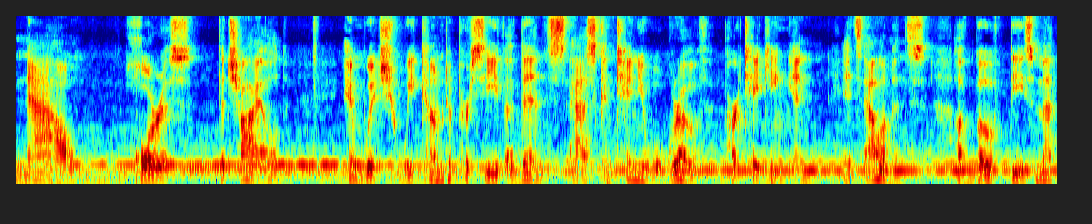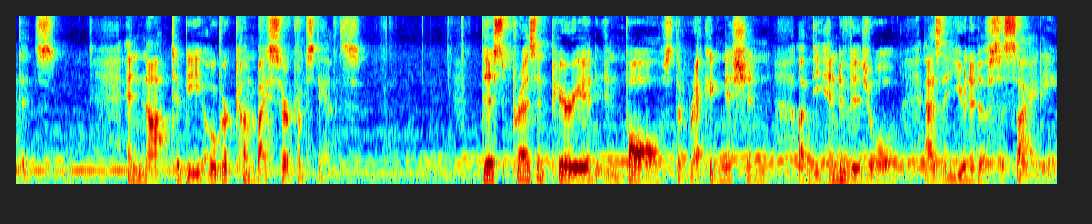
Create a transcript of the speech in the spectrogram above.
Now, Horus, the child, in which we come to perceive events as continual growth, partaking in its elements, of both these methods and not to be overcome by circumstance. This present period involves the recognition of the individual as a unit of society.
